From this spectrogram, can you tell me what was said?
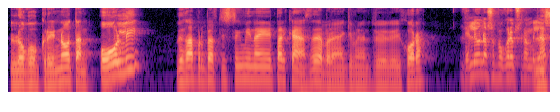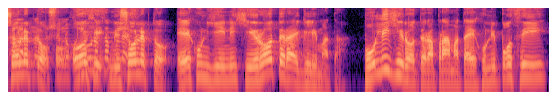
λογοκρινόταν όλοι, δεν θα έπρεπε αυτή τη στιγμή να υπάρχει κανένας. Δεν θα έπρεπε να κυβερνάει η χώρα. Δεν λέω να σου απογρέψω να μιλάς, Μισό αλλά λεπτό. να τους ενοχλούν Όχι, αυτά που μισό λες. λεπτό. Έχουν γίνει χειρότερα εγκλήματα. Πολύ χειρότερα πράγματα έχουν υποθεί,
